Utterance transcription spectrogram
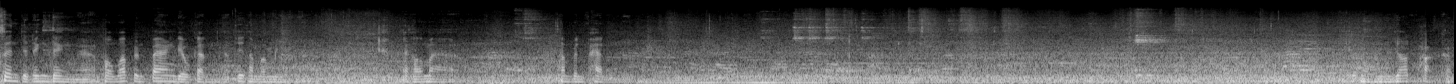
เส้นจะเด้งๆนะผมว่าเป็นแป้งเดียวกันกับที่ทำบะหมี่แต่เขามาทำเป็นแผ่น ยอดผักครับ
